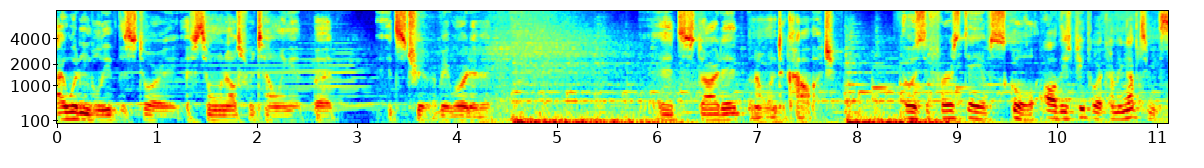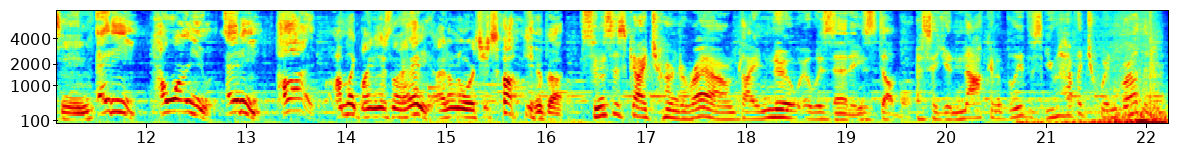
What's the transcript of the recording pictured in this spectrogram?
I wouldn't believe the story if someone else were telling it, but it's true, every word of it. It started when I went to college. It was the first day of school. All these people are coming up to me saying, Eddie, how are you? Eddie, hi. I'm like, my name's not Eddie. I don't know what you're talking about. As soon as this guy turned around, I knew it was Eddie's double. I said, You're not going to believe this. You have a twin brother.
